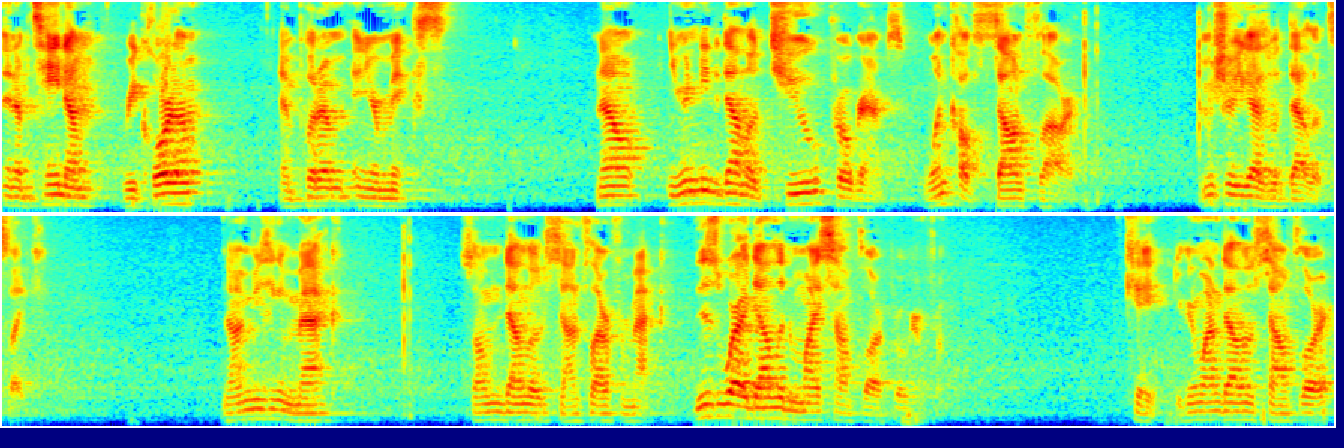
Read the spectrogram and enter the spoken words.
and obtain them, record them, and put them in your mix. Now, you're going to need to download two programs. One called Soundflower. Let me show you guys what that looks like. Now I'm using a Mac, so I'm going to download Soundflower for Mac. This is where I downloaded my Soundflower program from. Okay, you're going to want to download Soundflower.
